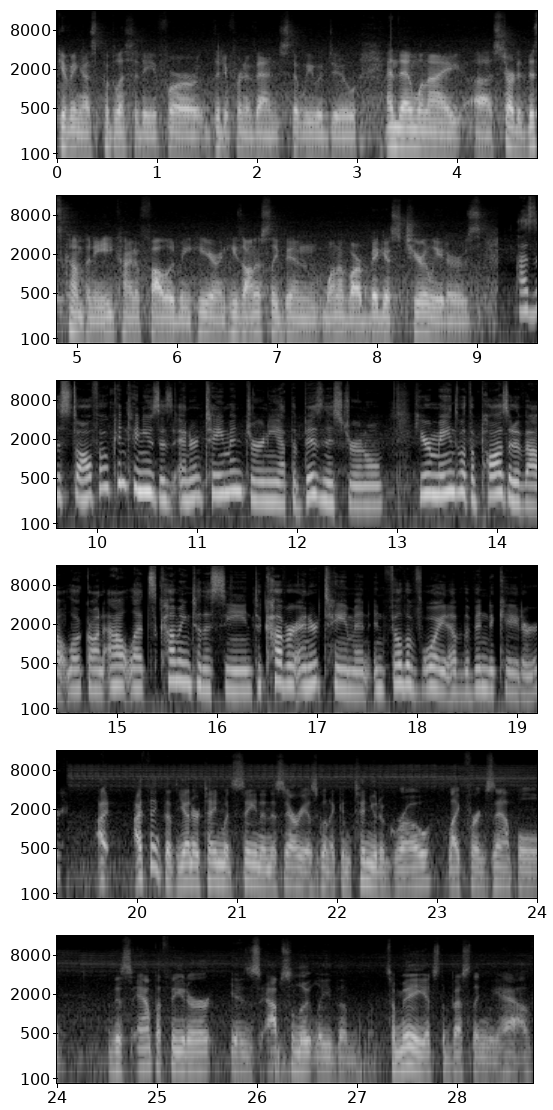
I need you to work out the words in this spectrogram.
giving us publicity for the different events that we would do. And then when I uh, started this company, he kind of followed me here, and he's honestly been one of our biggest cheerleaders. As D'Astolfo continues his entertainment journey at the Business Journal, he remains with a positive outlook on outlets coming to the scene to cover entertainment and fill the void of the Vindicator. I, I think that the entertainment scene in this area is going to continue to grow. Like, for example, this amphitheater is absolutely the, to me, it's the best thing we have.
